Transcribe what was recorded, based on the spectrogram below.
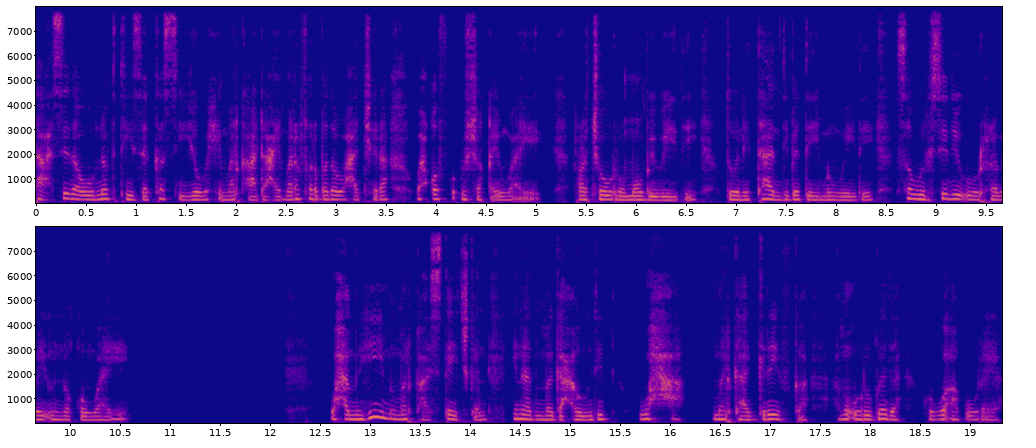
tacsida uu naftiisa ka siiyo wixii markaa dhacay. Marar fara badan waxaa jira wax qofka u shaqayn waayey rajo u rumoobi weyday doonitaan dibadda iman weyday sawir sidii uu rabay u noqon waayey. Waxaa muhiima markaa stagekan inaad magacowdid waxa markaa griefka ama urugada kugu abuuraya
